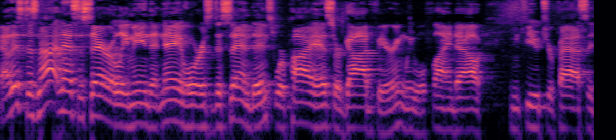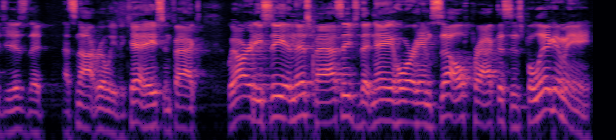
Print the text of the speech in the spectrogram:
Now, this does not necessarily mean that Nahor's descendants were pious or God fearing. We will find out in future passages that that's not really the case. In fact, we already see in this passage that Nahor himself practices polygamy.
